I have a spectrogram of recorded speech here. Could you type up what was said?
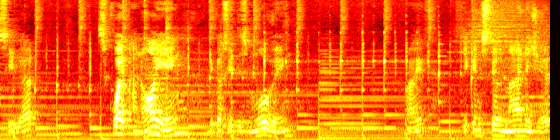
See that? It's quite annoying because it is moving right? You can still manage it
